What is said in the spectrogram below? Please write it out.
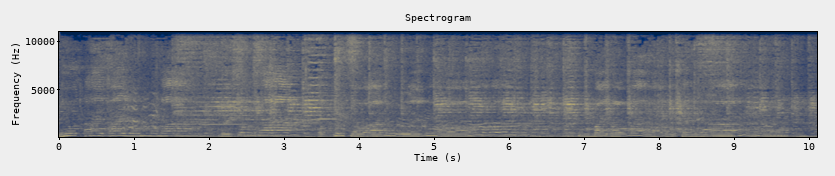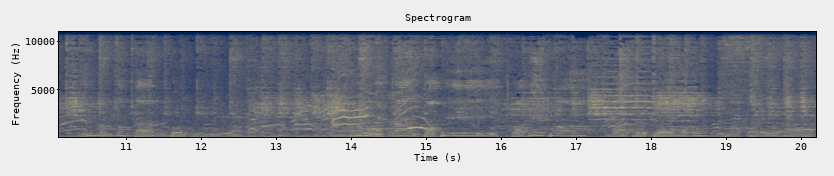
หิวตายไปยมมานานไม่สงสารขอบคุณสวรรค์เลยน้องทำไมน้องไม่แต่งงานหรือน้องต้องการคนหล่อรูปร่างของพี่ก็ดีพอ มาเถิดน้องมาแต่งงาน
